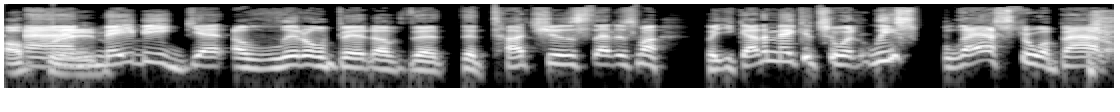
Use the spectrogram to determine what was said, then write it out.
upgrade. and maybe get a little bit of the the touches that is my but you got to make it so at least blast through a battle.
